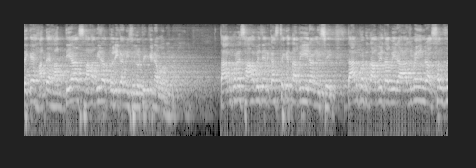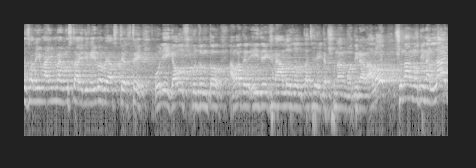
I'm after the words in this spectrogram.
থেকে হাতে হাত দিয়া সাহাবিরা তরিকা নিছিল, ঠিক কিনা বলে তারপরে সাহাবেদের কাছ থেকে তাবিরা নিছে। তারপরে তাবি তাবিরা আজমাইনরা সালফে সালিম আইমাই মুস্তাহিদিন এইভাবে আস্তে আস্তে অলি গাউস পর্যন্ত আমাদের এই যে এখানে আলো জ্বলতেছে, এটা সোনার মদিনার আলো, সোনার মদিনার লাইট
